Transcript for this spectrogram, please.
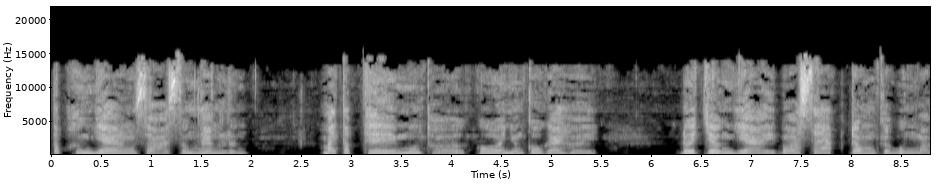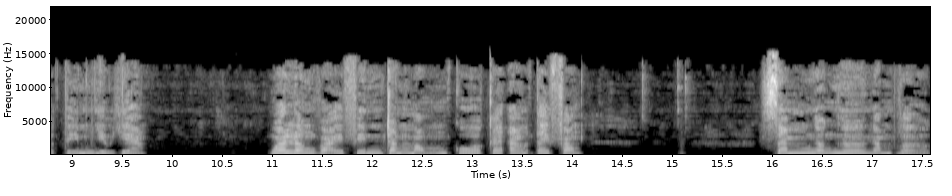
Tóc Hương Giang xõa xuống ngang lưng, mái tóc thề muôn thuở của những cô gái Huế, đôi chân dài bó sát trong cái quần màu tím dịu dàng. qua lần vải phin trắng mỏng của cái áo tay phòng. sam ngẩn ngơ ngắm vợ.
